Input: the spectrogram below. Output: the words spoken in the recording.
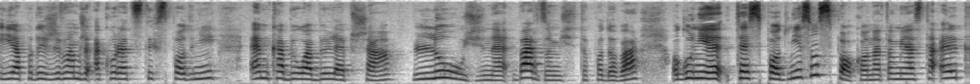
i ja podejrzewam, że akurat z tych spodni MK byłaby lepsza. Luźne, bardzo mi się to podoba. Ogólnie te spodnie są spoko, natomiast ta LK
